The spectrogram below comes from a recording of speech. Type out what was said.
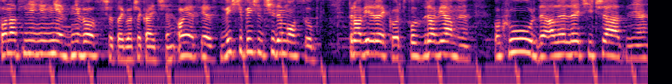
Ponad, nie, nie, nie, nie wyostrzę tego, czekajcie. O jest, jest, 257 osób. Prawie rekord, pozdrawiamy. O kurde, ale leci czad, nie?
